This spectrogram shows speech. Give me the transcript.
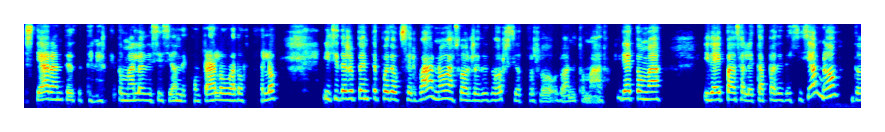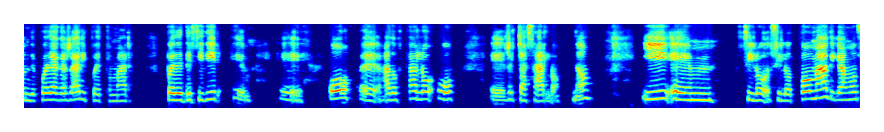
testear antes de tener que tomar la decisión de comprarlo o adoptarlo. Y si de repente puede observar, ¿no? A su alrededor si otros lo, han tomado. Y de toma, y de ahí pasa la etapa de decisión, ¿no? Donde puede agarrar y puede tomar, puede decidir eh, eh, o eh, adoptarlo o rechazarlo, ¿no? Y em, si lo, si lo toma, digamos,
